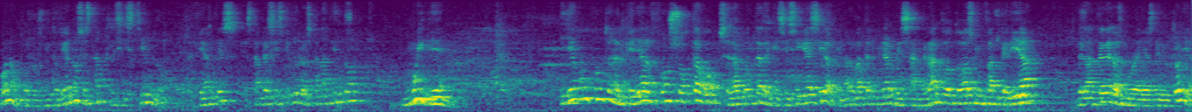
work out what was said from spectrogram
Bueno, pues los vitorianos están resistiendo. Como decía antes, están resistiendo y lo están haciendo muy bien. Y llega un punto en el que ya Alfonso VIII se da cuenta de que si sigue así, al final va a terminar desangrando toda su infantería delante de las murallas de Vitoria.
